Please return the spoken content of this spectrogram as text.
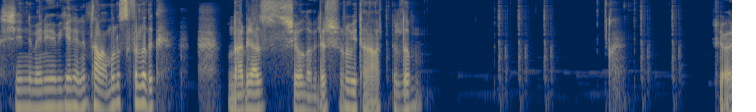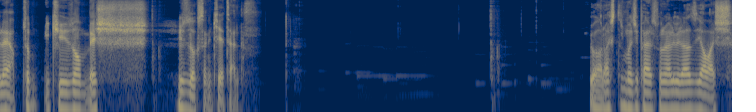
Şimdi menüye bir gelelim. Tamam bunu sıfırladık. Bunlar biraz şey olabilir. Şunu bir tane arttırdım. Şöyle yaptım. 215 192 yeterli. Şu araştırmacı personel biraz yavaş.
